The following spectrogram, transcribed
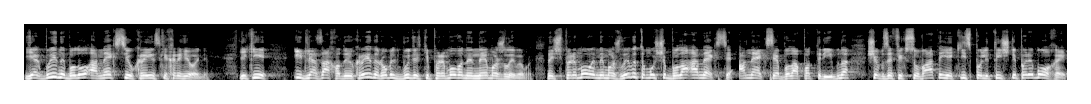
якби не було анексії українських регіонів, які і для заходу України роблять будь-які перемовини неможливими. Значить, перемовини неможливі, тому що була анексія. Анексія була потрібна, щоб зафіксувати якісь політичні перемоги.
